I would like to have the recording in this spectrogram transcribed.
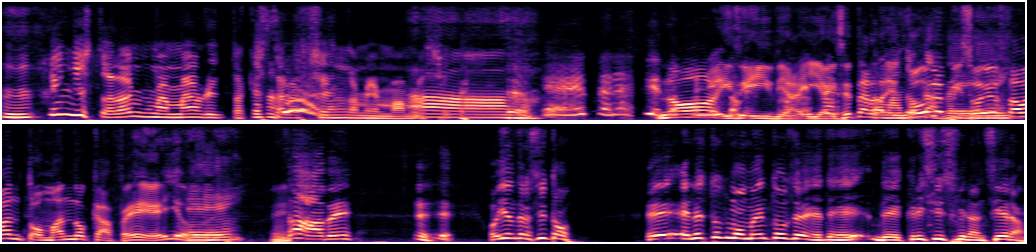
¿Dónde estará mi mamá ahorita? ¿Qué estará haciendo mi mamá? Ah, No, y, y de ahí, y ahí se tardaron. En todo el café. episodio estaban tomando café ellos. Eh. ¿eh? ¿Sabe? Oye, Andresito, eh, en estos momentos de, crisis financiera,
